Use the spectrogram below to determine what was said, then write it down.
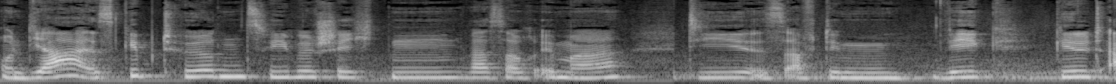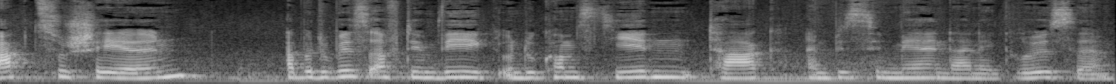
Und ja, es gibt Hürden, Zwiebelschichten, was auch immer, die es auf dem Weg gilt abzuschälen. Aber du bist auf dem Weg und du kommst jeden Tag ein bisschen mehr in deine Größe.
